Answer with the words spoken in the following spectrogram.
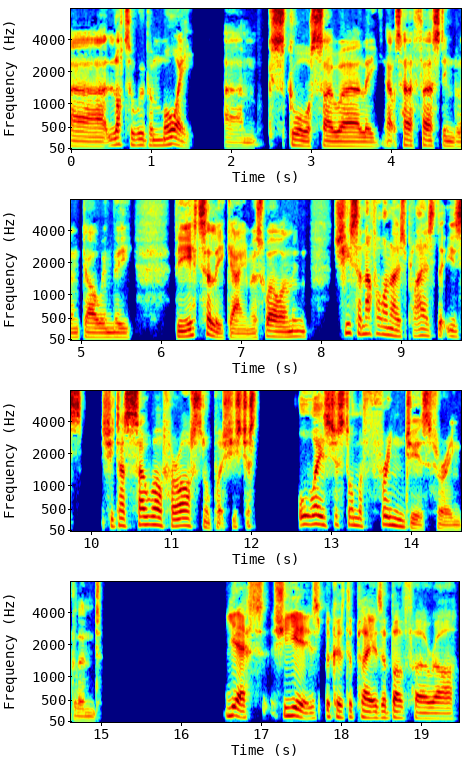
uh, Lotte Wubben-Moy um, score so early. That was her first England goal in the the Italy game as well. I mean, she's another one of those players that is she does so well for Arsenal, but she's just always just on the fringes for England. Yes, she is because the players above her are,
